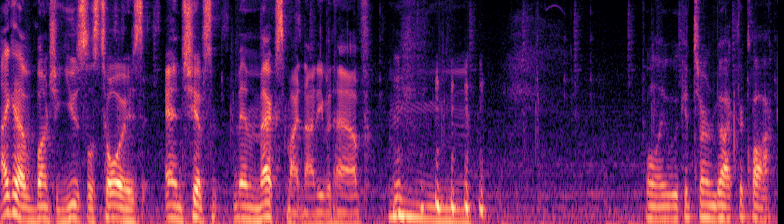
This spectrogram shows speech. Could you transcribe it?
I could have a bunch of useless toys and chips MMX might not even have. If only we could turn back the clock.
